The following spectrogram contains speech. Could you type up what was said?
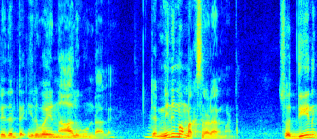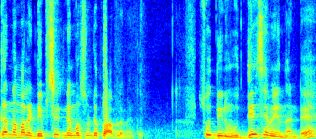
లేదంటే ఇరవై నాలుగు ఉండాలి. అంటే మినిమం అక్షరాలు అనమాట సో దీనికన్నా మళ్ళీ డెపిసిట్ నెంబర్స్ ఉంటే ప్రాబ్లం అవుతుంది సో దీని ఉద్దేశం ఏంటంటే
